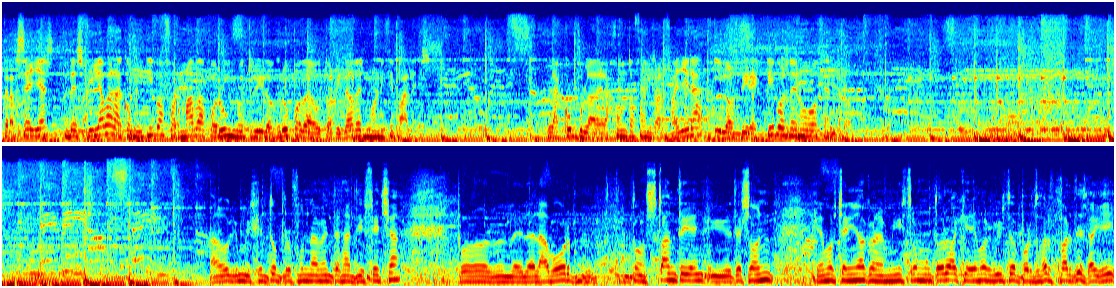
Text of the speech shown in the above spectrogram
Tras ellas, desfilaba la comitiva formada por un nutrido grupo de autoridades municipales, la cúpula de la Junta Central Fallera y los directivos de Nuevo Centro. algo que me siento profundamente satisfecha por la labor constante y de tesón que hemos tenido con el ministro Montoro, a quien hemos visto por todas partes aquí,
